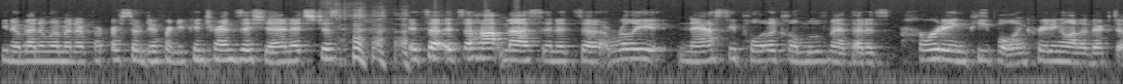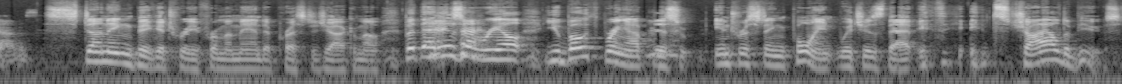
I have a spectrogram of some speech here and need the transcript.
You know, men and women are, are so different. You can transition. It's just, it's a, it's a hot mess, and it's a really nasty political movement that is hurting people and creating a lot of victims. Stunning bigotry from Amanda Prestigiacomo. But that is a real, you both bring up this interesting point, which is that it, it's child abuse.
